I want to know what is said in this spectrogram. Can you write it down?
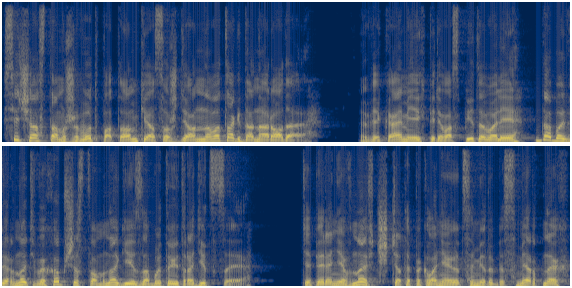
Сейчас там живут потомки осужденного тогда народа. Веками их перевоспитывали, дабы вернуть в их общество многие забытые традиции. Теперь они вновь чтят и поклоняются миру бессмертных,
